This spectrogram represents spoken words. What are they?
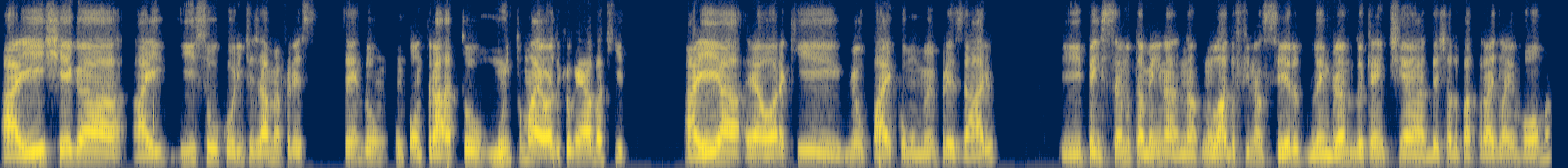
Aí chega, aí isso o Corinthians já me oferecendo um, um contrato muito maior do que eu ganhava aqui. Aí a, é a hora que meu pai, como meu empresário, e pensando também na, na, no lado financeiro, lembrando do que a gente tinha deixado para trás lá em Roma,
